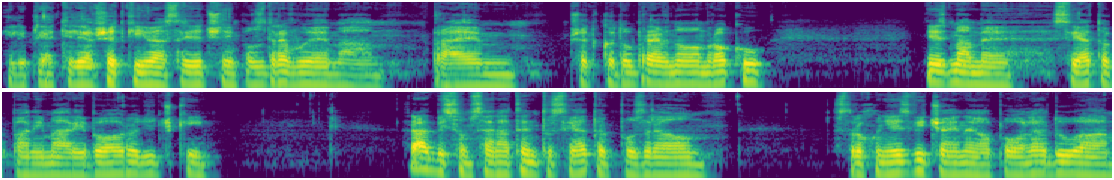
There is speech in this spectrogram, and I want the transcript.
Milí priatelia, všetkých vás srdečne pozdravujem a prajem všetko dobré v novom roku. Dnes máme Sviatok Pany Márie Bohorodičky. Rád by som sa na tento sviatok pozrel z trochu nezvyčajného pohľadu a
